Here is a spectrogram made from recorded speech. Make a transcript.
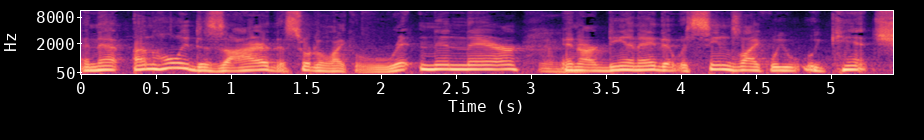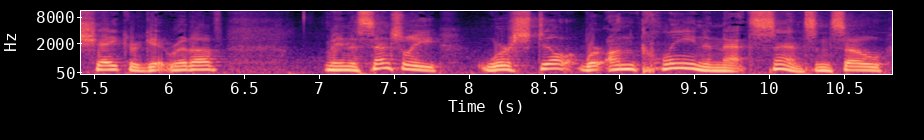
and that unholy desire that's sort of like written in there in our DNA that it seems like we we can't shake or get rid of. I mean, essentially, we're still we're unclean in that sense, and so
